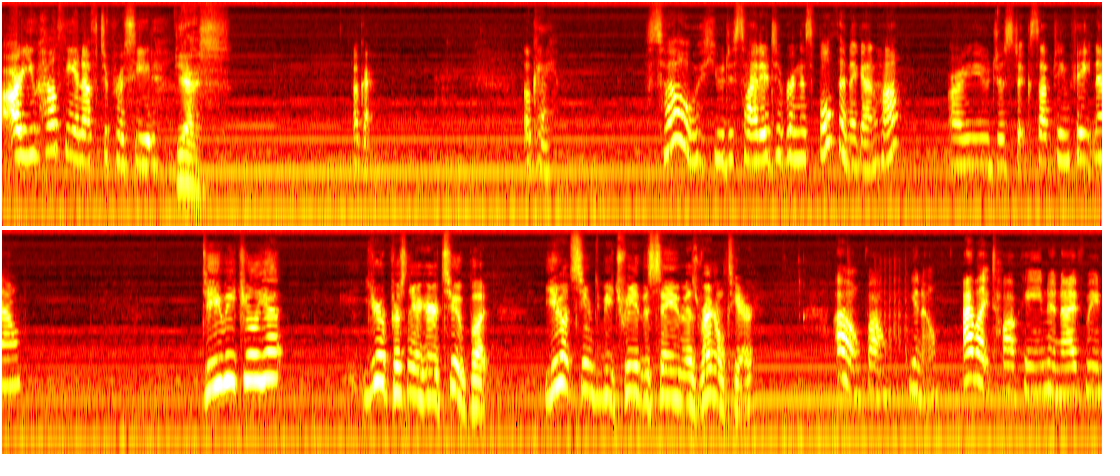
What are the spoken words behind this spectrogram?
Are you healthy enough to proceed? Yes. Okay. Okay. So, you decided to bring us both in again, huh? Are you just accepting fate now? Do you eat Juliet? You're a prisoner here too, but you don't seem to be treated the same as Reynolds here. Oh, well, you know, I like talking and I've made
